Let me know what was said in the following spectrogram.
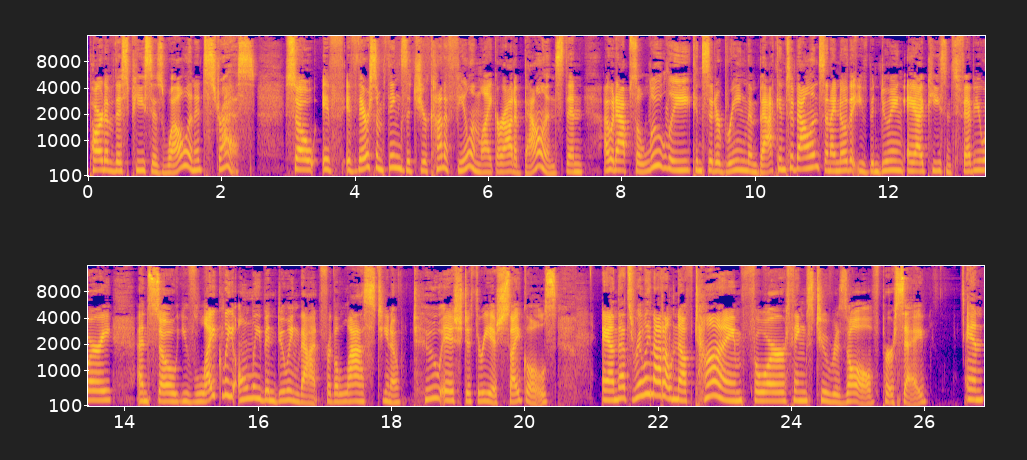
part of this piece as well. And it's stress. So if if there's some things that you're kind of feeling like are out of balance, then I would absolutely consider bringing them back into balance. And I know that you've been doing AIP since February, and so you've likely only been doing that for the last, you know, two-ish to three-ish cycles. And that's really not enough time for things to resolve per se. And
